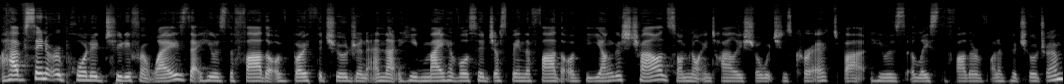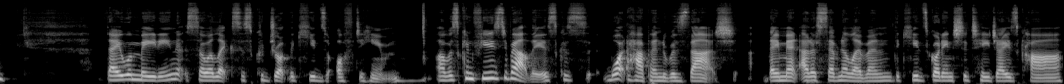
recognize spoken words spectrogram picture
I have seen it reported two different ways that he was the father of both the children and that he may have also just been the father of the youngest child. So I'm not entirely sure which is correct, but he was at least the father of one of her children. They were meeting so Alexis could drop the kids off to him. I was confused about this because what happened was that they met at a 7 Eleven. The kids got into TJ's car,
